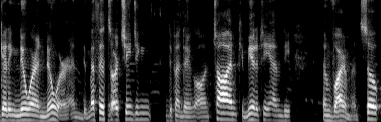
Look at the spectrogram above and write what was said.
getting newer and newer, and the methods are changing depending on time, community, and the environment. So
